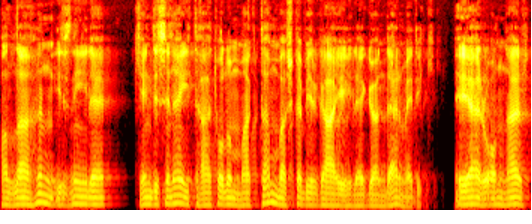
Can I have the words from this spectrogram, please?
Allah'ın izniyle kendisine itaat olunmaktan başka bir gaye ile göndermedik. Eğer onlar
